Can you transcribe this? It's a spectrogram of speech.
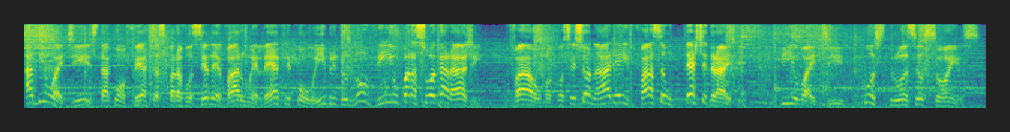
A BYD está com ofertas para você levar um elétrico ou híbrido novinho para sua garagem. Vá a uma concessionária e faça um test drive. BYD, construa seus sonhos.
